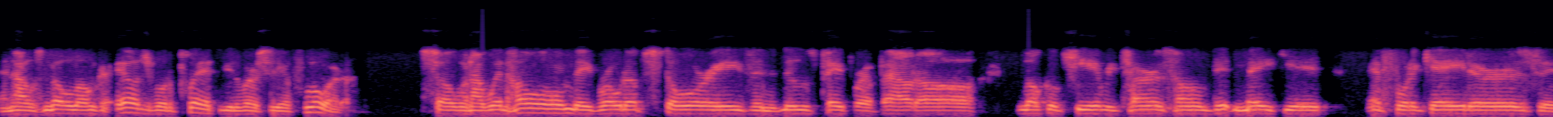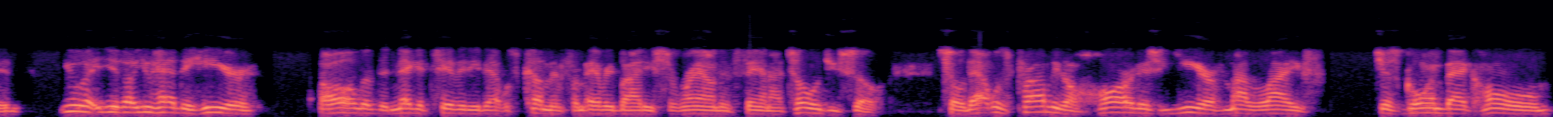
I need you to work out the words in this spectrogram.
and I was no longer eligible to play at the University of Florida. So when I went home, they wrote up stories in the newspaper about uh local kid returns home, didn't make it, and for the Gators, and you you know you had to hear all of the negativity that was coming from everybody surrounding saying I told you so. So that was probably the hardest year of my life, just going back home,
